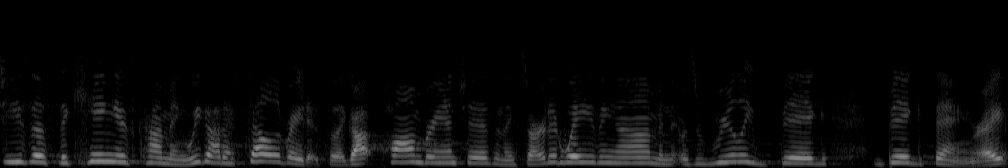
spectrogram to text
Jesus, the king is coming. We got to celebrate it. So they got palm branches and they started waving them, and it was a really big, big thing, right?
